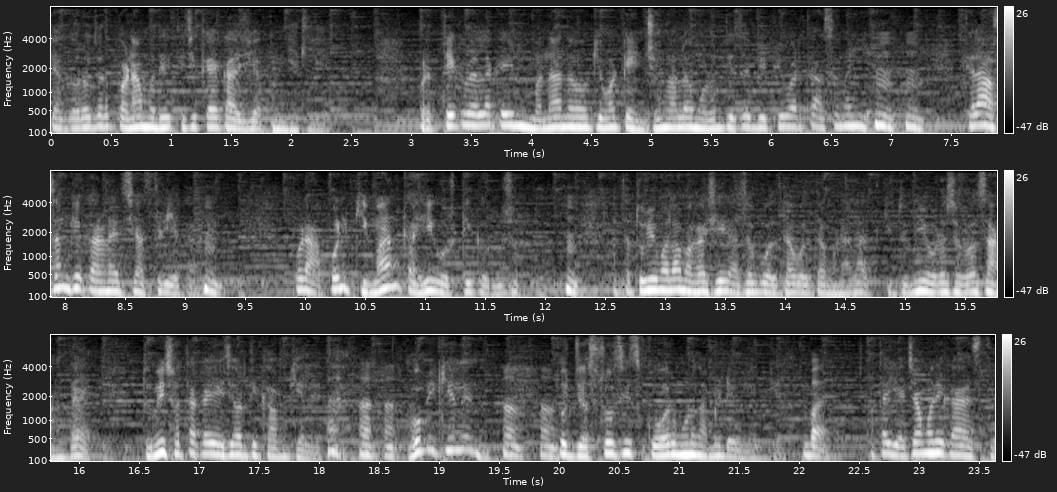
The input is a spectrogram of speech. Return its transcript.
त्या गरोदरपणामध्ये तिची काय काळजी आपण घेतली आहे? प्रत्येक वेळेला काही मनानं किंवा टेन्शन आलं म्हणून तिचं बीपी वाढतं असं नाही आहे त्याला असंख्य कारण आहेत शास्त्रीय कारण. पण आपण किमान काही गोष्टी करू शकतो. आता तुम्ही मला मगाशी असं बोलता बोलता म्हणालात की तुम्ही एवढं सगळं सांगताय तुम्ही स्वतः काही याच्यावरती काम केलंय हो मी केलंय ना. तो जस्टोसिस स्कोअर म्हणून आम्ही डेव्हलप केला. बर. आता याच्यामध्ये काय असतं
